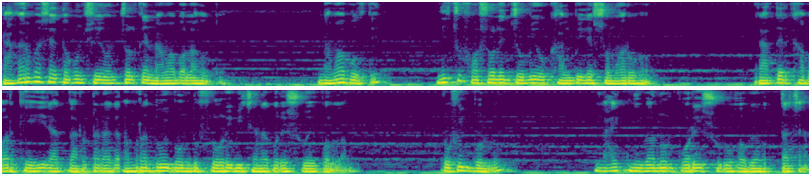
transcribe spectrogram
ঢাকার ভাষায় তখন সেই অঞ্চলকে নামা বলা হতো। নামা বলতে নিচু ফসলের জমি ও খালবিলের সমারোহ। রাতের খাবার খেয়েই রাত বারোটা নাগাদ আমরা দুই বন্ধু ফ্লোরে বিছানা করে শুয়ে পড়লাম। রফিক বলল, লাইট নিবানোর পরেই শুরু হবে অত্যাচার।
